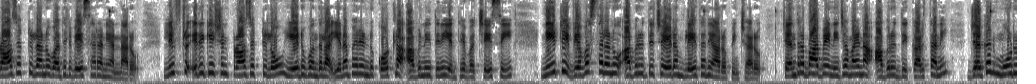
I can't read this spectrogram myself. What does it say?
ప్రాజెక్టులను వదిలివేశారని అన్నారు. లిఫ్ట్ ఇరిగేషన్ ప్రాజెక్టులో ఏడు వందల ఎనబై రెండు కోట్ల అవినీతిని ఎద్దేవా చేసి నీటి వ్యవస్థలను అభివృద్ది చేయడం లేదని ఆరోపించారు. చంద్రబాబే నిజమైన అభివృద్ది కర్తని జగన్ మూడు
